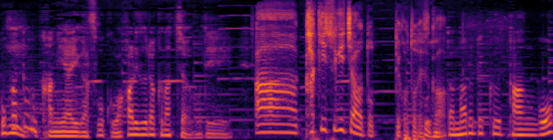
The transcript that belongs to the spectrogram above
他との兼ね合いがすごく分かりづらくなっちゃうので。うん、ああ、書きすぎちゃうとってことですか？なるべく単語、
